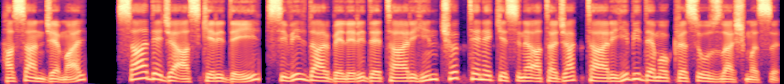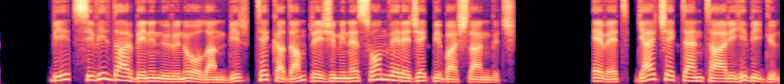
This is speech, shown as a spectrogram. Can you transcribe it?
Hasan Cemal, sadece askeri değil, sivil darbeleri de tarihin çöp tenekesine atacak tarihi bir demokrasi uzlaşması. Bir, sivil darbenin ürünü olan bir, tek adam, rejimine son verecek bir başlangıç. Evet, gerçekten tarihi bir gün.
